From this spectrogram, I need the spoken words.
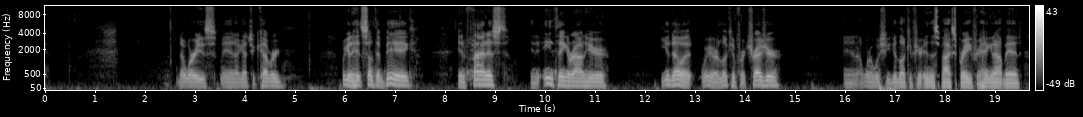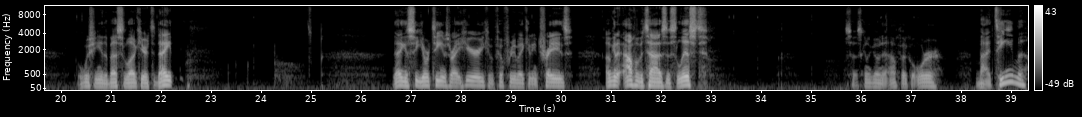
No worries, man. I got you covered. We're going to hit something big in finest in anything around here. You know it. We are looking for treasure. And I want to wish you good luck if you're in this box spray, if you're hanging out, man. Wishing you the best of luck here tonight. Now you can see your teams right here. You can feel free to make any trades. I'm going to alphabetize this list. So it's going to go in alphabetical order by team.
